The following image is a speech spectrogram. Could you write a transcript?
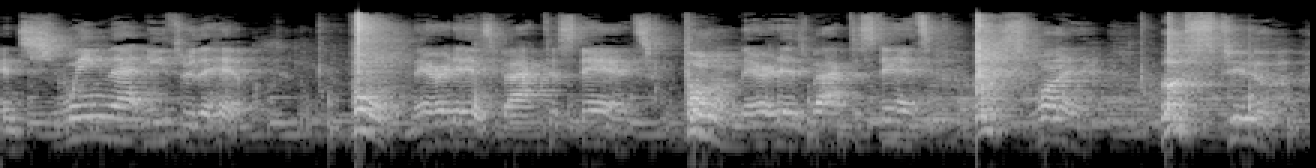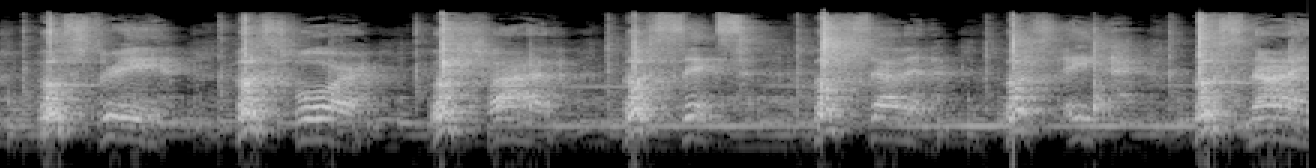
and swing that knee through the hip. Boom, there it is, back to stance. Boom, there it is, back to stance. Boost one, boost two, boost three, boost four, boost five, boost six, boost seven, boost eight, boost nine,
